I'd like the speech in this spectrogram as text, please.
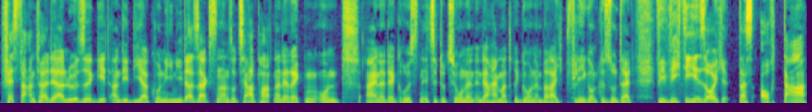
fester Anteil der Erlöse geht an die Diakonie Niedersachsen, an Sozialpartner der Recken und eine der größten Institutionen in der Heimatregion im Bereich Pflege und Gesundheit. Wie wichtig ist euch, dass auch da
